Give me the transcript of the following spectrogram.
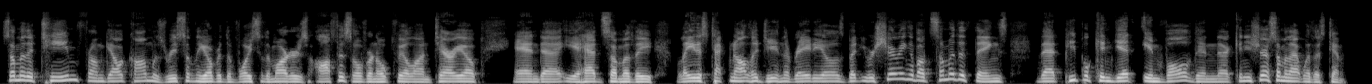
some of the team from Galcom was recently over at the Voice of the Martyrs office over in Oakville, Ontario, and uh, you had some of the latest technology in the radios, but you were sharing about some of the things that people can get involved in. Uh, can you share some of that with us, Tim?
